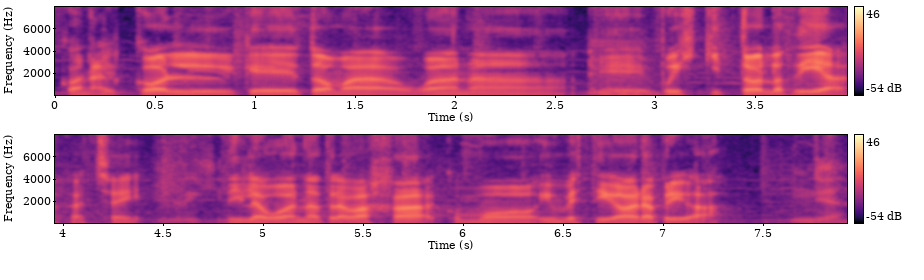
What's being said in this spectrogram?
con alcohol que toma weona eh, Mm. whisky todos los días, ¿cachai? Y la weona trabaja como investigadora privada. Ya.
